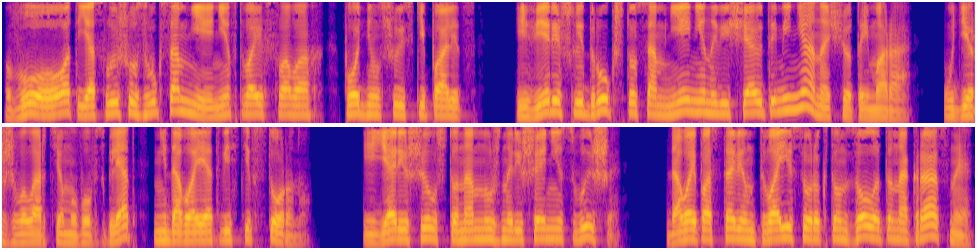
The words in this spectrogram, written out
Вот, я слышу звук сомнения в твоих словах поднял шуйский палец. И веришь ли, друг, что сомнения навещают и меня насчет Эймара? Удерживал Артем его взгляд, не давая отвести в сторону. И я решил, что нам нужно решение свыше. Давай поставим твои 40 тонн золота на красное,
